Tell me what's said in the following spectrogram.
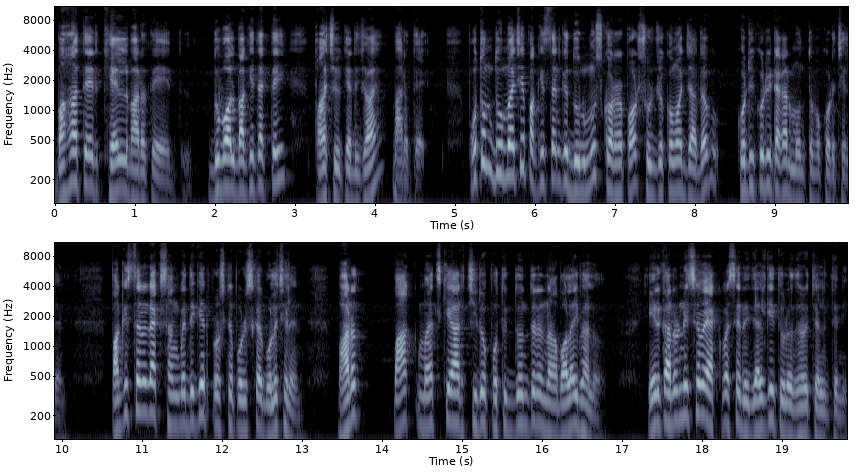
বাঁহাতের খেল ভারতের দু বল বাকি থাকতেই পাঁচ উইকেট জয় ভারতের। প্রথম দু ম্যাচে পাকিস্তানকে দুর্মুষ করার পর সূর্যকুমার যাদব কোটি কোটি টাকার মন্তব্য করেছিলেন। পাকিস্তানের এক সাংবাদিকের প্রশ্নে পরিষ্কার বলেছিলেন, ভারত পাক ম্যাচকে আর চির প্রতিদ্বন্দ্বিতা না বলাই ভালো। এর কারণ হিসেবে এক পাশে রেজাল্টকেই তুলে ধরেছিলেন তিনি।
